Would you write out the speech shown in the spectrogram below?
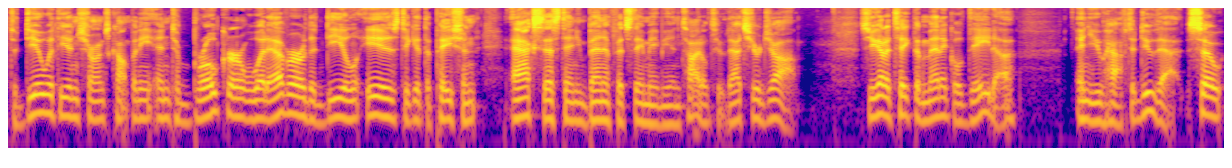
to deal with the insurance company and to broker whatever the deal is to get the patient access to any benefits they may be entitled to. That's your job. So you got to take the medical data and you have to do that. So,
